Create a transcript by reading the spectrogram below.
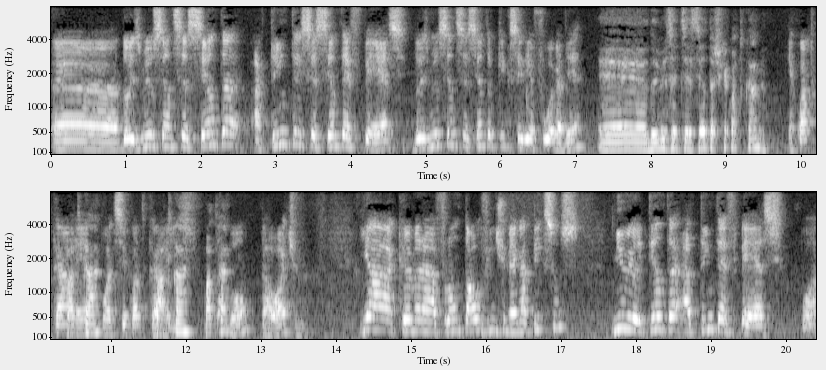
é, 2160 a 30 e 60 FPS. 2160 o que, que seria Full HD? É 2760, acho que é 4K, meu. É 4K, 4K. é, pode ser 4K. 4K, isso. 4K. Tá bom, tá ótimo. E a câmera frontal 20 megapixels, 1080 a 30 FPS. Pô,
